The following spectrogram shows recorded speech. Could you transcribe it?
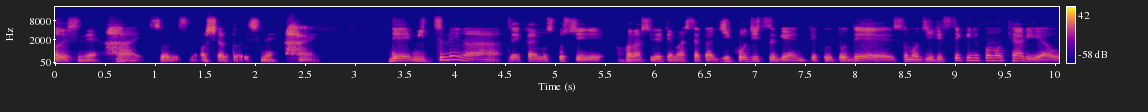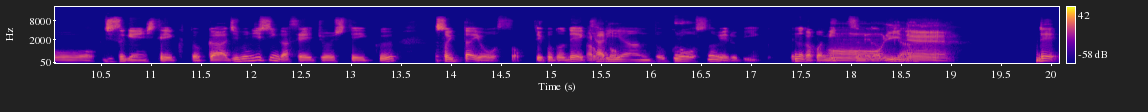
そうですね。はい。そうですね。おっしゃる通りですね。はい。で、三つ目が、前回も少しお話出てましたが、自己実現ということで、その自律的にこのキャリアを実現していくとか、自分自身が成長していく、そういった要素ということで、キャリアグロースのウェルビーイング。っていうのがこれ三つ目のうんいいね。で、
